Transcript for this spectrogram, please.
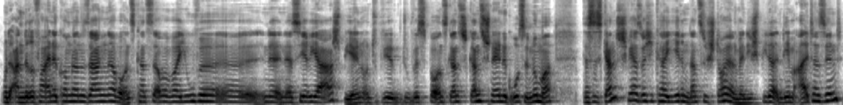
Und andere Vereine kommen dann und sagen, na, bei uns kannst du aber bei Juve äh, in, der, in der Serie A spielen und wir, du wirst bei uns ganz, ganz schnell eine große Nummer. Das ist ganz schwer, solche Karrieren dann zu steuern, wenn die Spieler in dem Alter sind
